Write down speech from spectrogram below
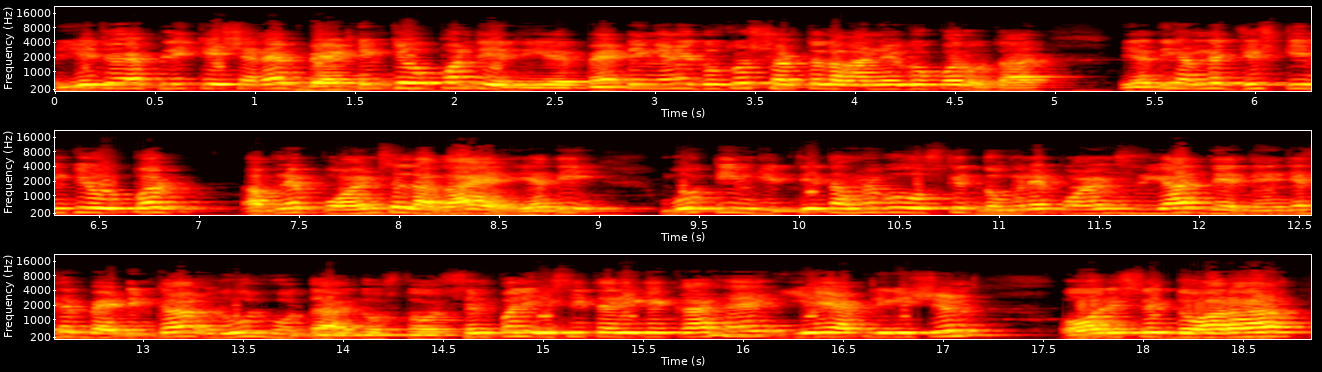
ये जो एप्लीकेशन है बैटिंग के ऊपर देती है। बैटिंग यानी दोस्तों शर्त लगाने के ऊपर होता है। यदि हमने जिस टीम के ऊपर अपने पॉइंट्स लगाए, यदि वो टीम जीतती है तो हमें वो उसके दोगुने पॉइंट्स याद देते हैं। जैसे बैटिंग का रूल होता है दोस्तों सिंपल इसी तरीके का है ये एप्लीकेशन और इसके द्वारा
